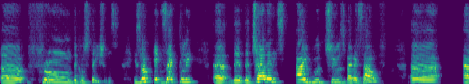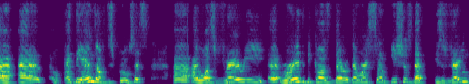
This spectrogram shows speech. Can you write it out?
uh, from the consultations. It's not exactly uh, the, the challenge I would choose by myself. Uh, at the end of this process, uh, I was very uh, worried because there, there were some issues that is very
